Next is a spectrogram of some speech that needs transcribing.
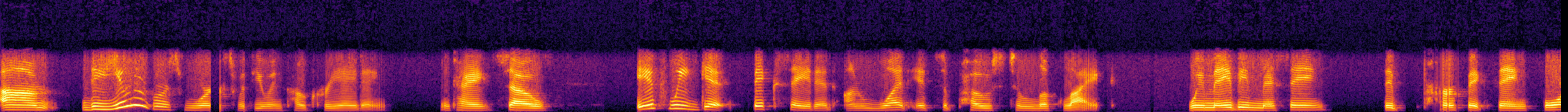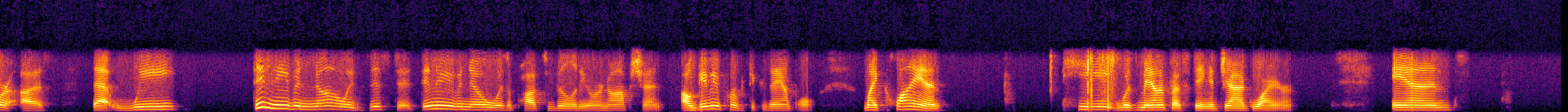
um, the universe works with you in co-creating. Okay, so if we get fixated on what it's supposed to look like, we may be missing the perfect thing for us that we didn't even know existed, didn't even know was a possibility or an option. I'll give you a perfect example. My client, he was manifesting a Jaguar, and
